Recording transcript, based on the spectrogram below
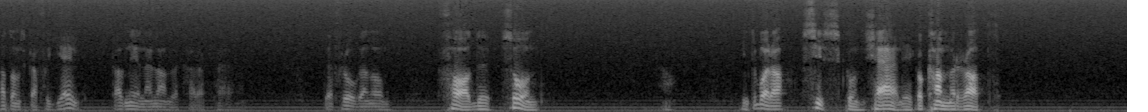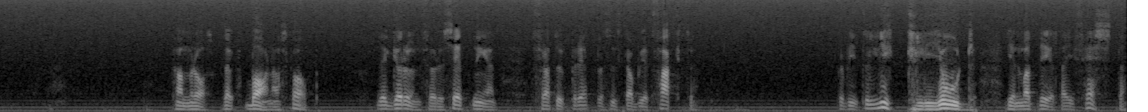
att de ska få hjälp av den ena eller andra karaktären. Det är frågan om fader, son inte bara syskon, kärlek och kamrat. Kamratskap, barnaskap. Det är grundförutsättningen för att upprättelsen ska bli ett faktum. Man blir inte lyckliggjord genom att delta i festen.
